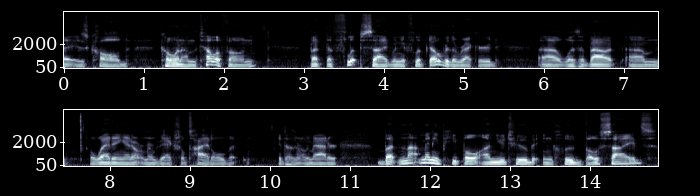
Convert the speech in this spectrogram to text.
is called Cohen on the Telephone, but the flip side, when you flipped over the record, uh, was about um, a wedding. I don't remember the actual title, but it doesn't really matter. But not many people on YouTube include both sides.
